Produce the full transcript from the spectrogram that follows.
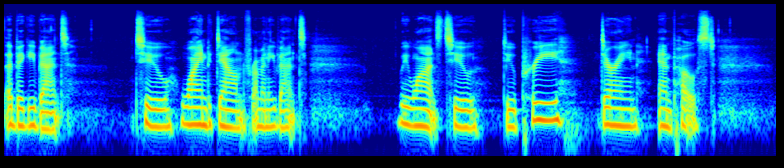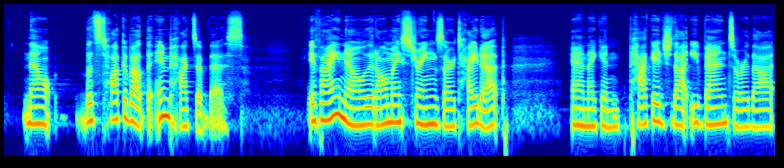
a big event to wind down from an event. We want to do pre, during, and post. Now, let's talk about the impact of this. If I know that all my strings are tied up and I can package that event or that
